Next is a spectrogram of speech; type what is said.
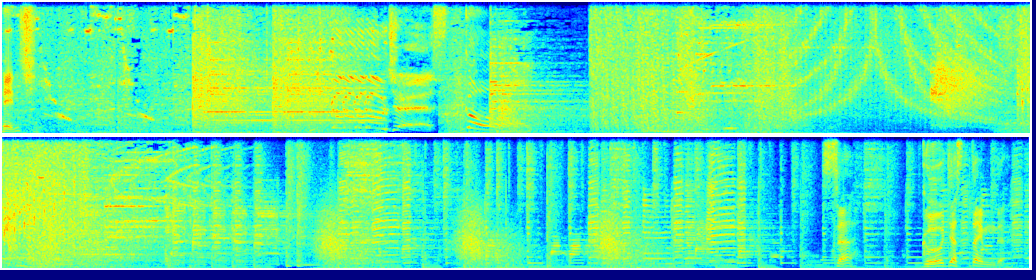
変身 Go! Go! Jazz! Go! 자, 고자스타입니다.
